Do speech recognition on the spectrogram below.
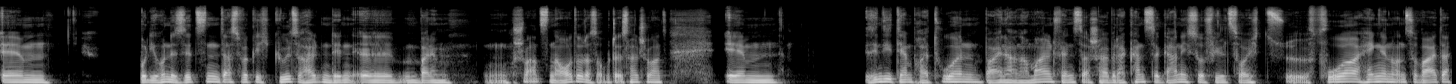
ähm, wo die Hunde sitzen, das wirklich kühl zu halten, denn äh, bei einem schwarzen Auto, das Auto ist halt schwarz, ähm, sind die Temperaturen bei einer normalen Fensterscheibe, da kannst du gar nicht so viel Zeug vorhängen und so weiter,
